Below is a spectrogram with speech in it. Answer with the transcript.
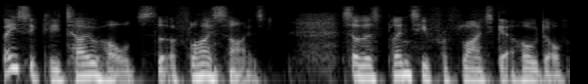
basically toe holds that are fly sized. So there's plenty for a fly to get hold of.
